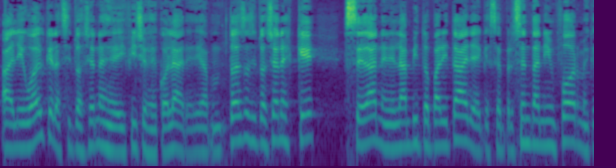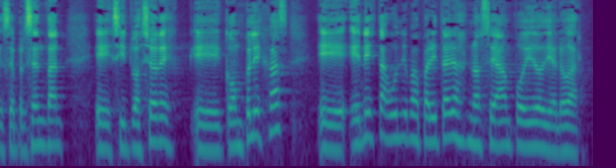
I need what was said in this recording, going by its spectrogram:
al igual que las situaciones de edificios escolares. Todas esas situaciones que se dan en el ámbito paritario, que se presentan informes, que se presentan eh, situaciones eh, complejas, en estas últimas paritarias no se han podido dialogar.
